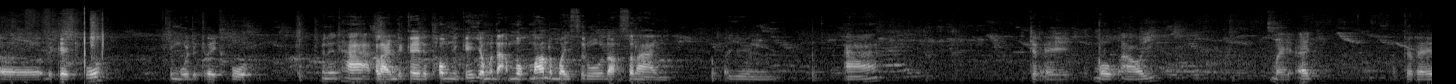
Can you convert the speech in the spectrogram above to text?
អឺដកេខ្ពស់ជាមួយដកេខ្ពស់មានន័យថាកន្លែងដកេដែលធំជាងគេយកមកដាក់មុខមកដើម្បីស្រួលដោះស្រាយហើយយើង a ក្រេបូកឲ្យ bx ក្រេ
